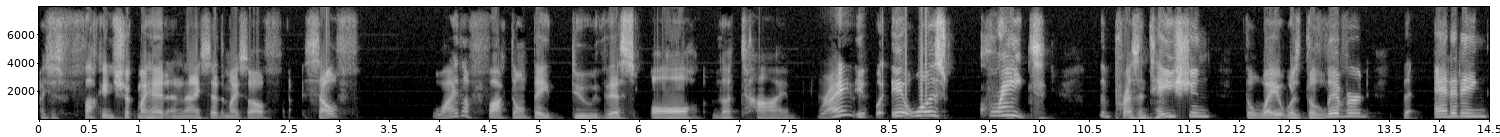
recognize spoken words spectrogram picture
I just fucking shook my head, and I said to myself, "Self, why the fuck don't they do this all the time?" Right? It it was great. The presentation, the way it was delivered, the editing,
